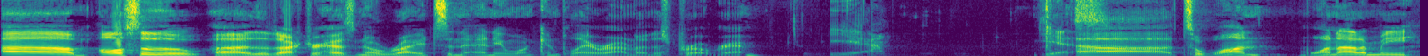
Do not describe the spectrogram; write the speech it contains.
um, also, uh, the Doctor has no rights, and anyone can play around in this program. Yeah. Yes. Uh, it's a one, one out of me.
